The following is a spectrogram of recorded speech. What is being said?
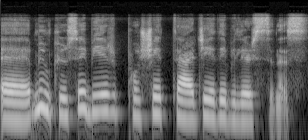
Ee, mümkünse bir poşet tercih edebilirsiniz.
